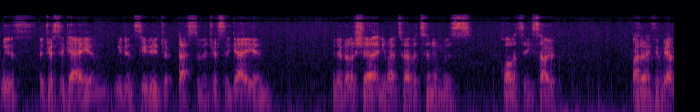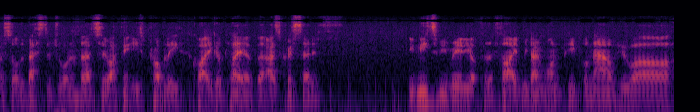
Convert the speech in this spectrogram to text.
with Idrissa Gueye, and we didn't see the best of Idrissa Gueye in, in a Villa shirt, and he went to Everton and was quality. So I don't think we ever saw the best of Jordan Veretout. I think he's probably quite a good player, but as Chris said, if you need to be really up for the fight, we don't want people now who are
